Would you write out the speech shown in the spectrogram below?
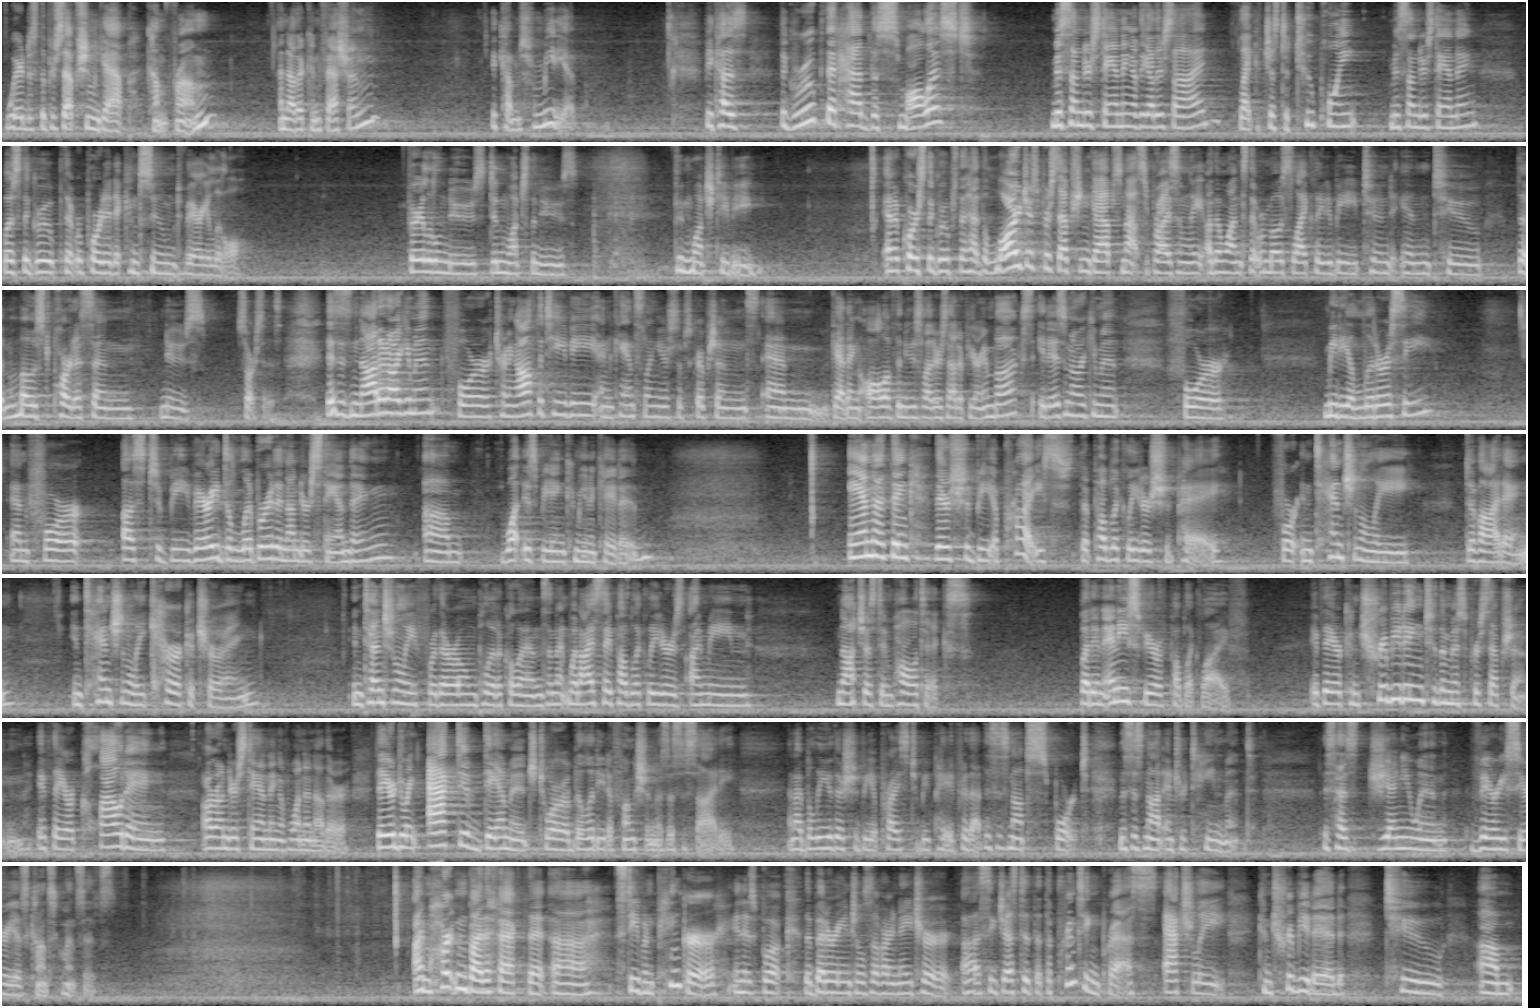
Where does the perception gap come from? Another confession it comes from media. Because the group that had the smallest misunderstanding of the other side, like just a two point misunderstanding, was the group that reported it consumed very little. Very little news, didn't watch the news, didn't watch TV. And of course, the groups that had the largest perception gaps, not surprisingly, are the ones that were most likely to be tuned into the most partisan news sources. This is not an argument for turning off the TV and canceling your subscriptions and getting all of the newsletters out of your inbox. It is an argument for media literacy and for us to be very deliberate in understanding um, what is being communicated. And I think there should be a price that public leaders should pay for intentionally dividing intentionally caricaturing, intentionally for their own political ends. And when I say public leaders, I mean not just in politics, but in any sphere of public life. If they are contributing to the misperception, if they are clouding our understanding of one another, they are doing active damage to our ability to function as a society. And I believe there should be a price to be paid for that. This is not sport, this is not entertainment. This has genuine, very serious consequences. I'm heartened by the fact that uh, Steven Pinker, in his book, The Better Angels of Our Nature, uh, suggested that the printing press actually contributed to um,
